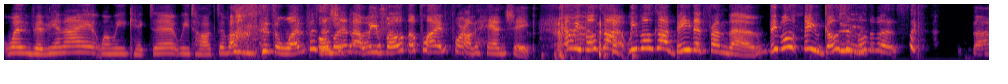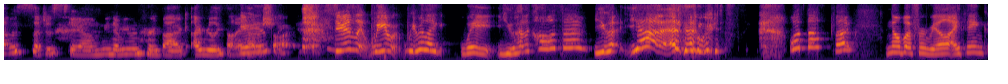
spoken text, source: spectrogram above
when Vivi and I, when we kicked it, we talked about this one my position that we both applied for on Handshake, and we both got we both got baited from them. They both they ghosted Dude. both of us. that was such a scam. We never even heard back. I really thought I had a shot. Seriously, we were- we were like, wait, you had a call with them? You ha- yeah, and then we we're just like, what the fuck? No, but for real, I think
